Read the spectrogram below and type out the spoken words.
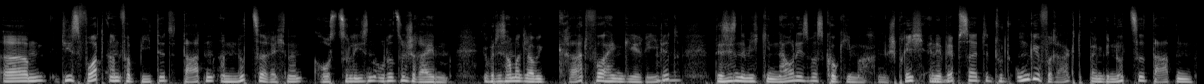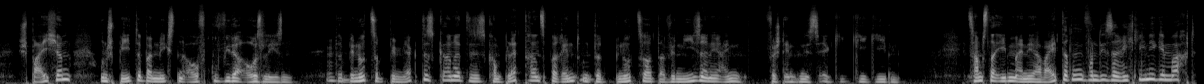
ähm, die es fortan verbietet, Daten an Nutzerrechnern auszulesen oder zu schreiben. Über das haben wir, glaube ich, gerade vorhin geredet. Das ist nämlich genau das, was Cookie machen. Sprich, eine Webseite tut ungefragt beim Benutzer Daten speichern und später beim nächsten Aufruf wieder auslesen. Der Benutzer bemerkt das gar nicht, das ist komplett transparent und der Benutzer hat dafür nie seine Einverständnis gegeben. Jetzt haben sie da eben eine Erweiterung von dieser Richtlinie gemacht,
